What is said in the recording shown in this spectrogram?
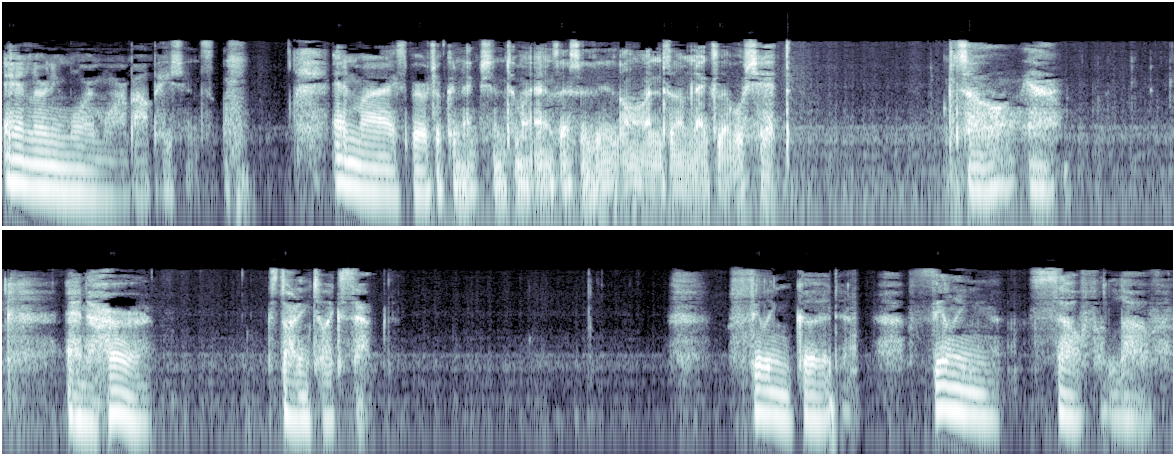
And learning more and more about patience. and my spiritual connection to my ancestors is on some next level shit. So, yeah. And her starting to accept feeling good, feeling self-love.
